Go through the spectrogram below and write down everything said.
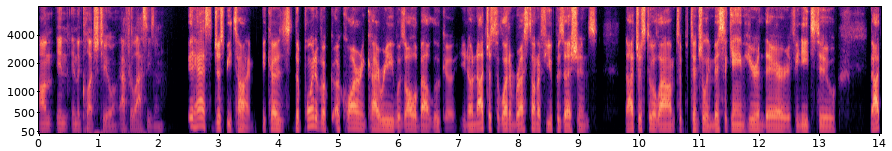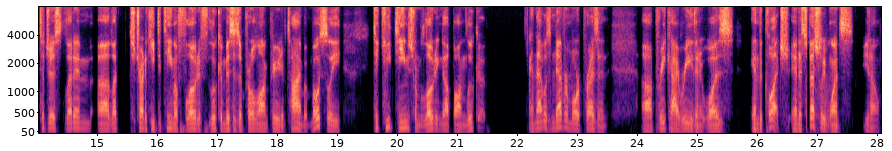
on in in the clutch to after last season? It has to just be time because the point of acquiring Kyrie was all about Luka. You know, not just to let him rest on a few possessions, not just to allow him to potentially miss a game here and there if he needs to, not to just let him uh, let to try to keep the team afloat if Luka misses a prolonged period of time, but mostly to keep teams from loading up on Luka. And that was never more present uh, pre Kyrie than it was in the clutch, and especially once you know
